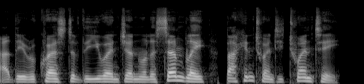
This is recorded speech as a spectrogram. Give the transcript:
at the request of the UN General Assembly back in 2020,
